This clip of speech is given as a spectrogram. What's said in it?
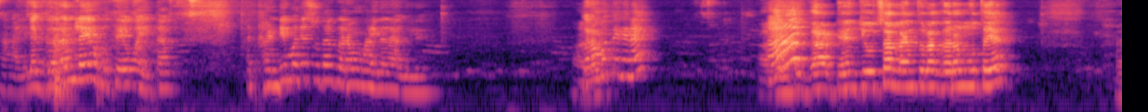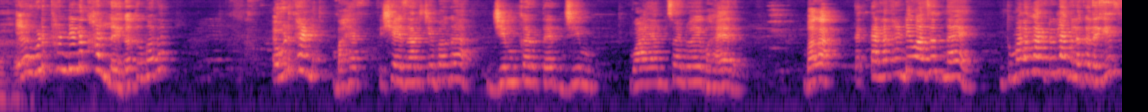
हा, हिला गरम लय होते वैताग थंडीमध्ये सुद्धा गरम व्हायला लागले. गरम होते की नाही? गारठ्यान जीव चाललाय आणि तुला गरम होत एवढं थंडीनं खाल्लंय का तुम्हाला? एवढी थंडी. बाहेर शेजारचे बघा जिम करतायत जिम. व्यायाम चालू आहे बाहेर. बघा त्या- त्यांना थंडी वाजत नाही. तुम्हाला गारठं लागलं का लगेच?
